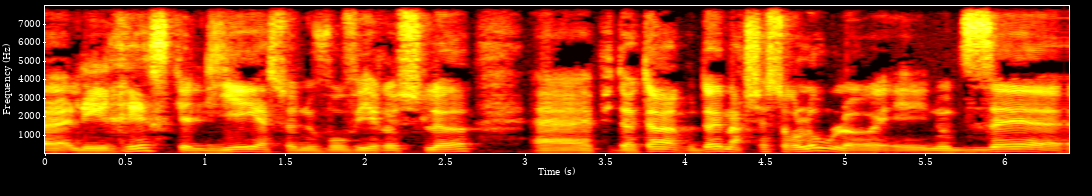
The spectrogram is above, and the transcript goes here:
euh, les risques liés à ce nouveau virus-là. Euh, puis docteur Arruda il marchait sur l'eau là, et il nous disait euh,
